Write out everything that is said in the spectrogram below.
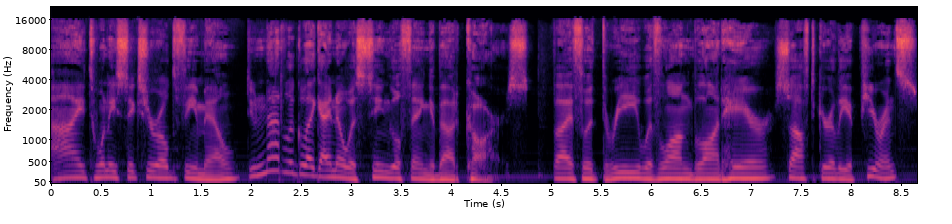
I, 26 year old female, do not look like I know a single thing about cars. 5 foot 3 with long blonde hair, soft girly appearance,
